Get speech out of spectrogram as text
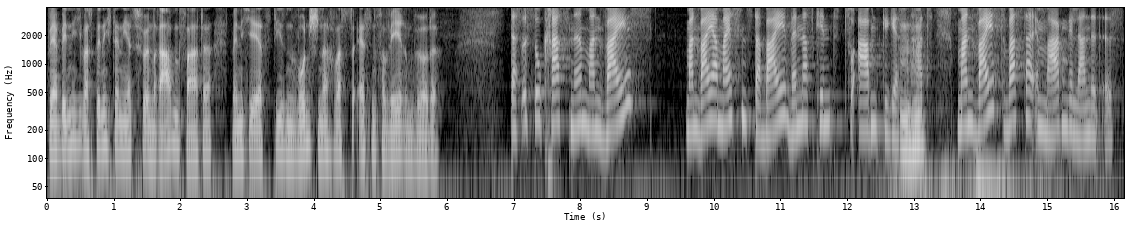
wer bin ich, was bin ich denn jetzt für ein Rabenvater, wenn ich ihr jetzt diesen Wunsch nach was zu essen verwehren würde? Das ist so krass, ne? Man weiß, man war ja meistens dabei, wenn das Kind zu Abend gegessen hat. Man weiß, was da im Magen gelandet ist.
